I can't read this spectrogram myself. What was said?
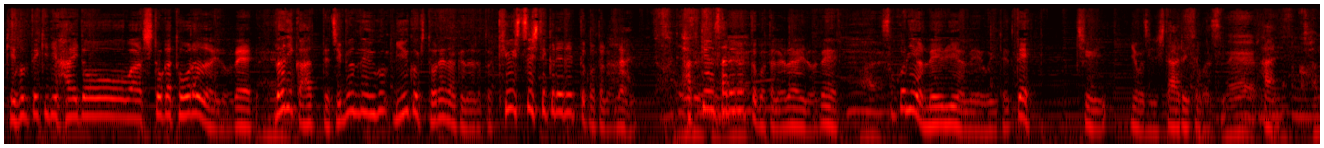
基本的に廃道は人が通らないので、ええ。何かあって自分で動身動き取れなくなると救出してくれるってことがない。そうです発見されるってことがないのではい。そこには念には念を入れて注意用心して歩いてます。ね、はい。完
